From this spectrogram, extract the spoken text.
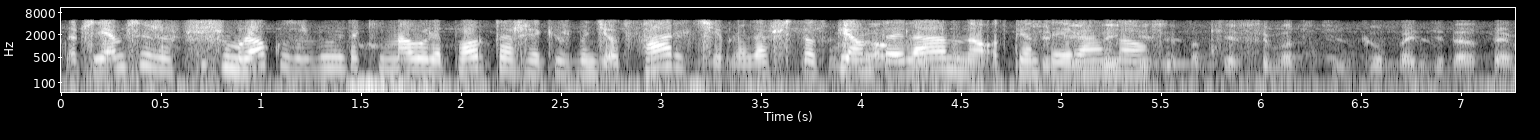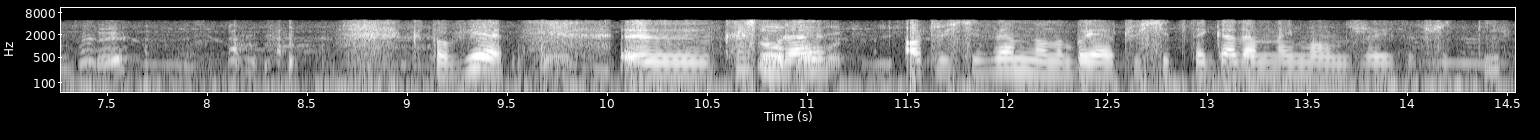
Znaczy ja myślę, że w przyszłym roku zrobimy taki mały reportaż, jak już będzie otwarcie, prawda? Wszystko od piątej rano, od piątej rano. Myślisz, że po pierwszym odcinku będzie następny? Kto wie. Yy, w każdym razie, oczywiście. ze mną, no bo ja oczywiście tutaj gadam najmądrzej ze wszystkich.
